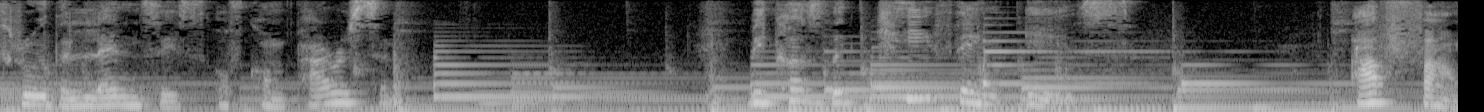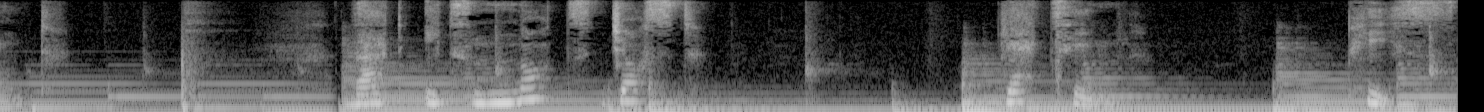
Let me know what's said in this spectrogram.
through the lenses of comparison. Because the key thing is, I've found that it's not just getting peace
